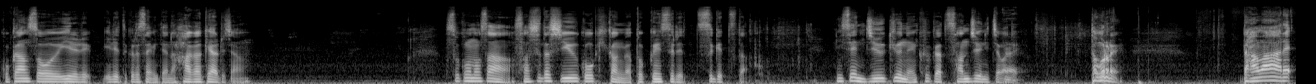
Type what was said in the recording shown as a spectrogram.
ご感想を入れる入れてくださいみたいなハガキあるじゃん。そこのさ、差出有効期間がとっくにすれ過ぎてた。2019年9月30日まで。はい。黙れ。黙れ。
